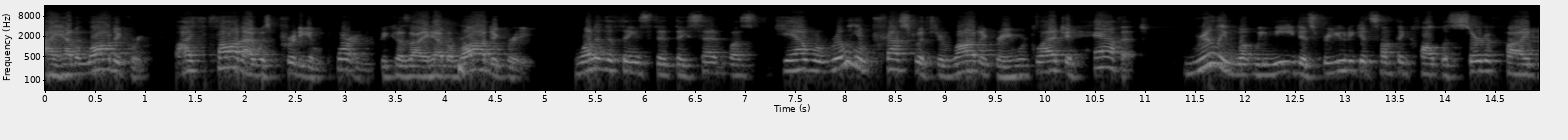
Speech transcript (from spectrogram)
I had a law degree. I thought I was pretty important because I had a law degree. One of the things that they said was, Yeah, we're really impressed with your law degree. We're glad you have it. Really, what we need is for you to get something called the Certified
